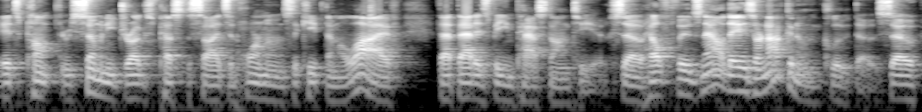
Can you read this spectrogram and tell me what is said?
it's pumped through so many drugs, pesticides, and hormones to keep them alive that that is being passed on to you. So health foods nowadays are not going to include those. So,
